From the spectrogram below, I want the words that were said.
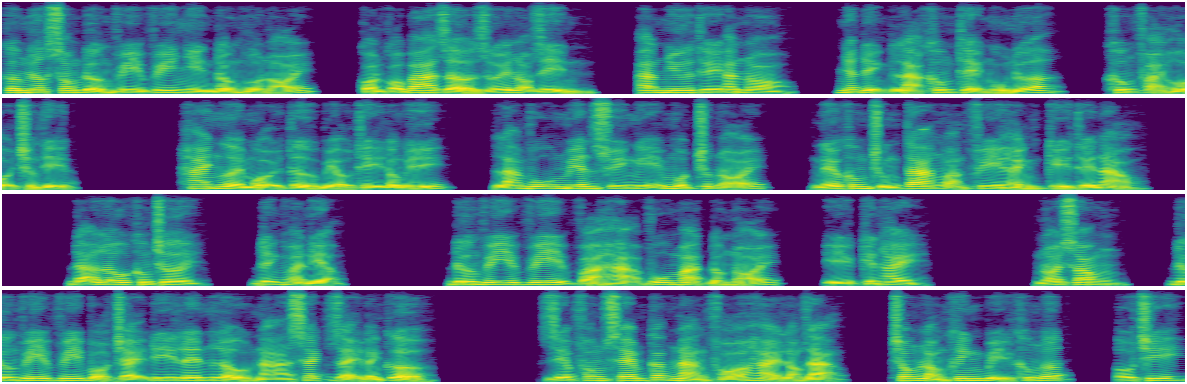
Cơm nước xong đường vi vi nhìn đồng hồ nói, còn có ba giờ dưới lọ dìn ăn như thế ăn no, nhất định là không thể ngủ nữa, không phải hội trường thịt. Hai người muội tử biểu thị đồng ý, lãm vũ miên suy nghĩ một chút nói, nếu không chúng ta ngoạn phi hành kỳ thế nào? Đã lâu không chơi, đĩnh hoài niệm. Đường vi vi và hạ vũ mạt đồng nói, ý kiến hay. Nói xong, đường vi vi bỏ chạy đi lên lầu nã sách dạy đánh cờ diệp phong xem các nàng phó hài lòng dạng, trong lòng khinh bị không nớt ấu trĩ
